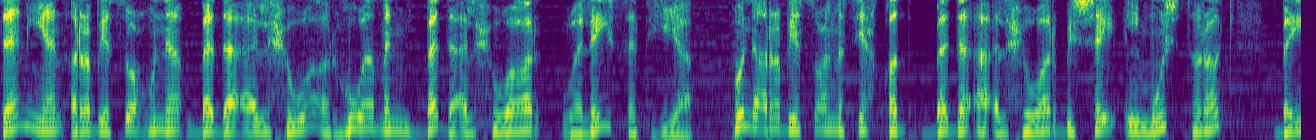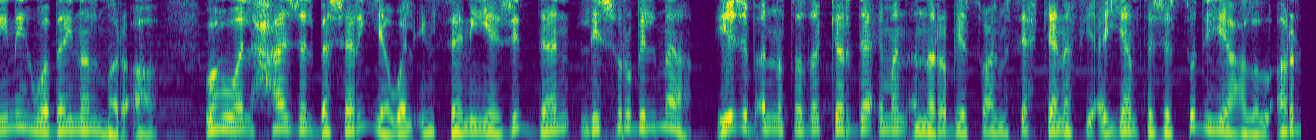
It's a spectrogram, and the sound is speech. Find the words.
ثانيا الرب يسوع هنا بدأ الحوار. هو من بدأ الحوار وليست هي. هنا الرب يسوع المسيح قد بدأ الحوار بالشيء المشترك بينه وبين المرأة وهو الحاجة البشرية والإنسانية جدا لشرب الماء. يجب أن نتذكر دائما أن الرب يسوع المسيح كان في أيام تجسده على الأرض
